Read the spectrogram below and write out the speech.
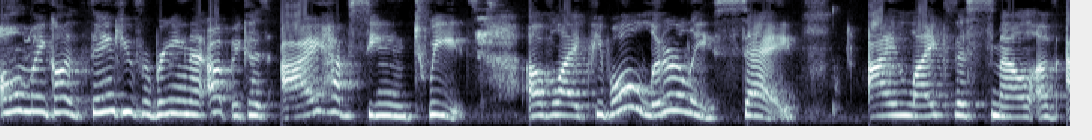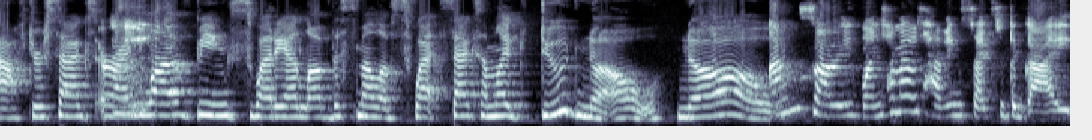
oh my god, thank you for bringing that up because I have seen tweets of like people literally say, I like the smell of after sex, or I mm-hmm. love being sweaty, I love the smell of sweat sex. I'm like, dude, no, no. I'm sorry. One time I was having sex with a guy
